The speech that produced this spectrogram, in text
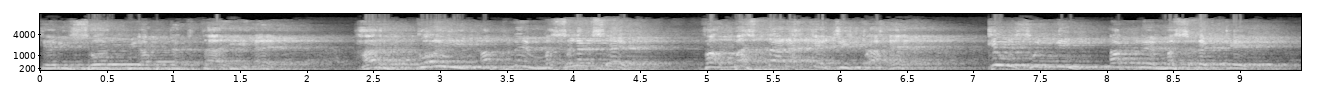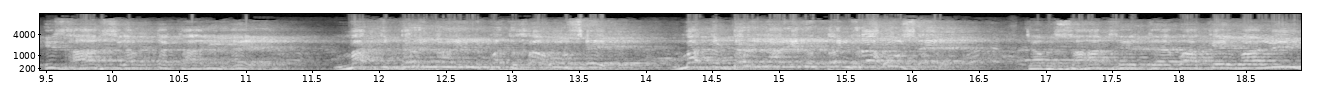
तेरी सोच भी अब तक तारी है। हर कोई अपने मसलक से वाबस्ता रह के जीता है। क्यों सुन्नी? अपने मसलक के इजहार से अब तक आ रही है। मत डरना इन बदखाहों से। मत डरना इन तंगराहों से। जब साथ है तैबा के वाली,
